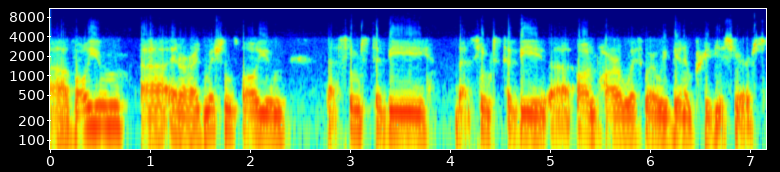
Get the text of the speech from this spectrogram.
uh, volume uh, and our admissions volume. That seems to be that seems to be uh, on par with where we've been in previous years.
